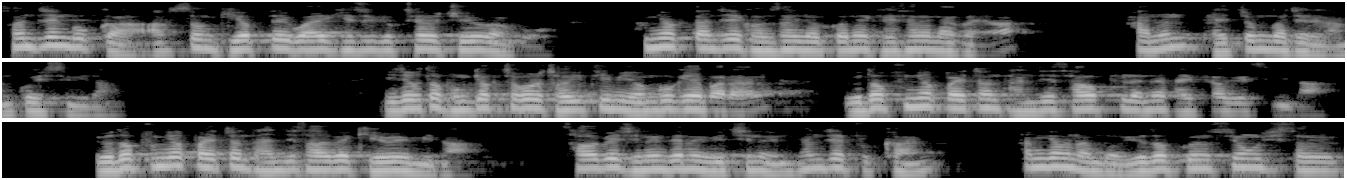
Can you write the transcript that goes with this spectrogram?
선진국과 앞선 기업들과의 기술 격차를 줄여가고 풍력단지 건설 여건을 개선해 나가야 하는 발전 과제를 안고 있습니다. 이제부터 본격적으로 저희 팀이 연구 개발한 요덕 풍력 발전 단지 사업 플랜을 발표하겠습니다. 요덕 풍력 발전 단지 사업의 개요입니다. 사업이 진행되는 위치는 현재 북한 함경남도 요덕군 수용시설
